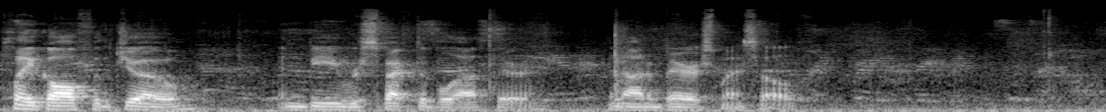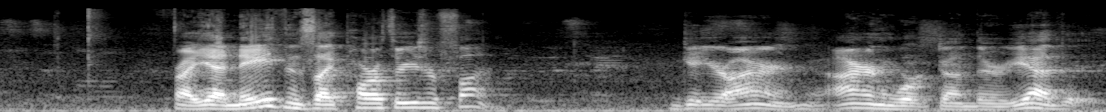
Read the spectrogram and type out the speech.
play golf with Joe and be respectable out there and not embarrass myself. Right? Yeah, Nathan's like par threes are fun. Get your iron iron work done there. Yeah. The,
